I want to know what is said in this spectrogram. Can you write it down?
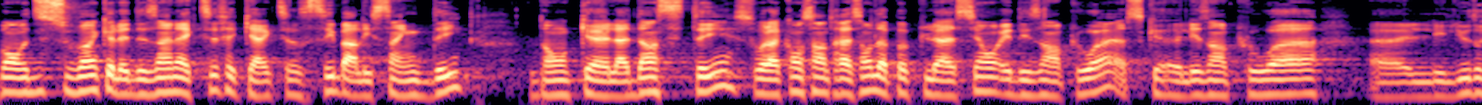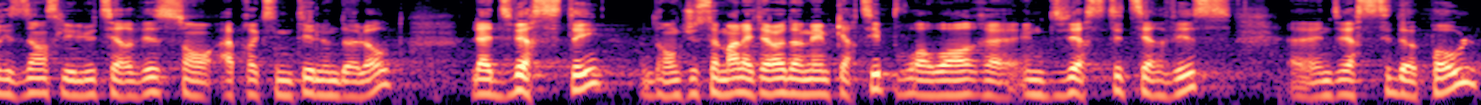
Bon, on dit souvent que le design actif est caractérisé par les 5 D, donc euh, la densité, soit la concentration de la population et des emplois. Est-ce que les emplois, euh, les lieux de résidence, les lieux de service sont à proximité l'une de l'autre? La diversité, donc justement à l'intérieur d'un même quartier, pouvoir avoir euh, une diversité de services, une diversité de pôles.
